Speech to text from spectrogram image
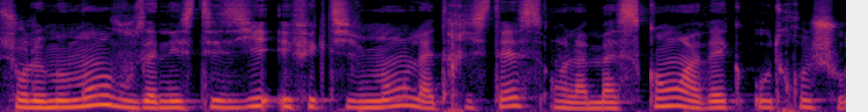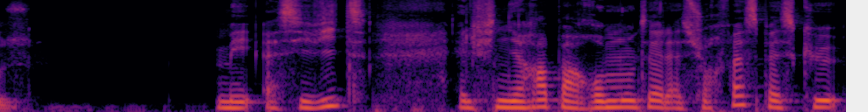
Sur le moment, vous anesthésiez effectivement la tristesse en la masquant avec autre chose. Mais assez vite, elle finira par remonter à la surface parce que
